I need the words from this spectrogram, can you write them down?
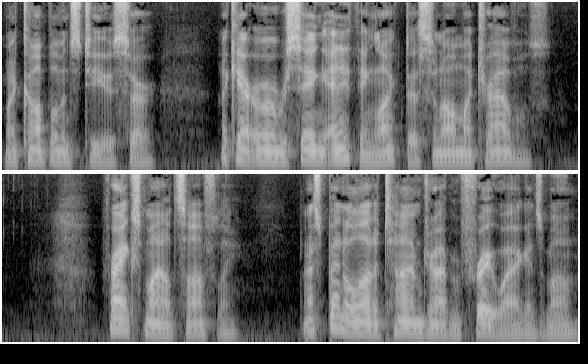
My compliments to you, sir. I can't remember seeing anything like this in all my travels. Frank smiled softly. I spent a lot of time driving freight wagons, Mum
